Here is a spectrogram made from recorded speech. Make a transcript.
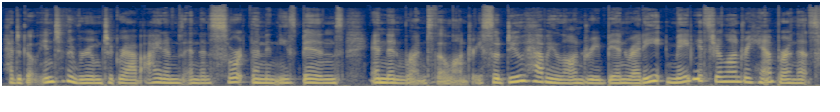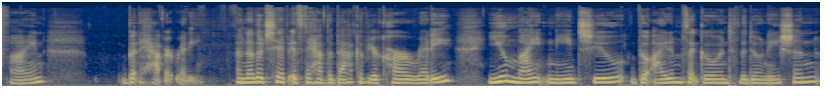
had to go into the room to grab items and then sort them in these bins and then run to the laundry. So do have a laundry bin ready. Maybe it's your laundry hamper and that's fine, but have it ready. Another tip is to have the back of your car ready. You might need to, the items that go into the donation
